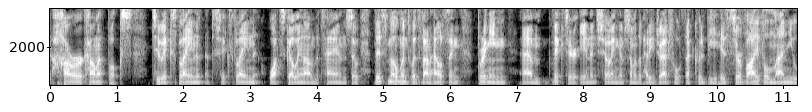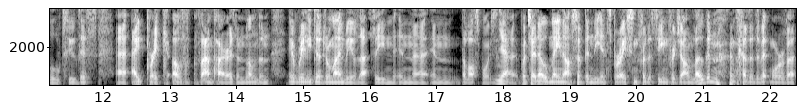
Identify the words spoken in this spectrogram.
horror comic books to explain to explain what's going on in the town. So this moment with Van Helsing bringing um, Victor in and showing him some of the Penny Dreadfuls that could be his survival manual to this uh, outbreak of vampires in London. It really did remind me of that scene in uh, in The Lost Boys, yeah, uh, which I know may not have been the inspiration for the scene for John Logan because it's a bit more of a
